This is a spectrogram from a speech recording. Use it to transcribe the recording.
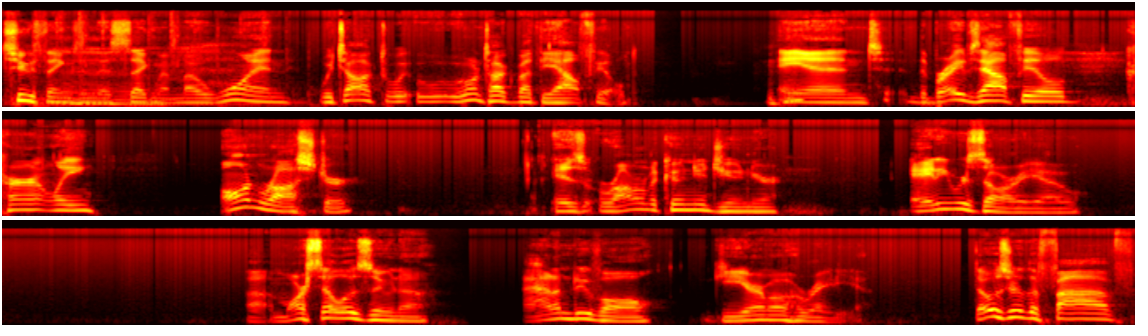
two things in this segment, Mo. One, we talked. We, we want to talk about the outfield, Mm-hmm. and the Braves outfield currently on roster is Ronald Acuna Jr., Eddie Rosario, uh, Marcell Ozuna, Adam Duvall, Guillermo Heredia. Those are the five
